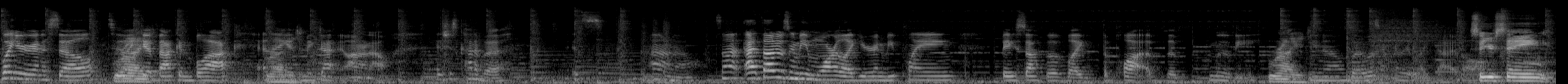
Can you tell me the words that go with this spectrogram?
what you're gonna sell to Right. like, get back in black, and then you have to make that. I don't know. It's just kind of a, it's, I don't know. It's not. I thought it was gonna be more like you're gonna be playing based off of like the plot of the movie, right. you know. But it wasn't really like that at all. So you're saying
